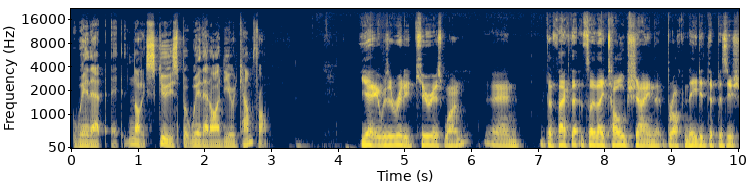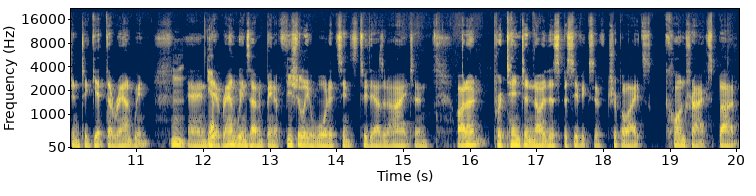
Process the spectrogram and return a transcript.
where that not excuse, but where that idea had come from. Yeah, it was a really curious one, and the fact that so they told Shane that Brock needed the position to get the round win, mm, and yep. yeah, round wins haven't been officially awarded since 2008, and I don't pretend to know the specifics of Triple Eight's contracts, but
